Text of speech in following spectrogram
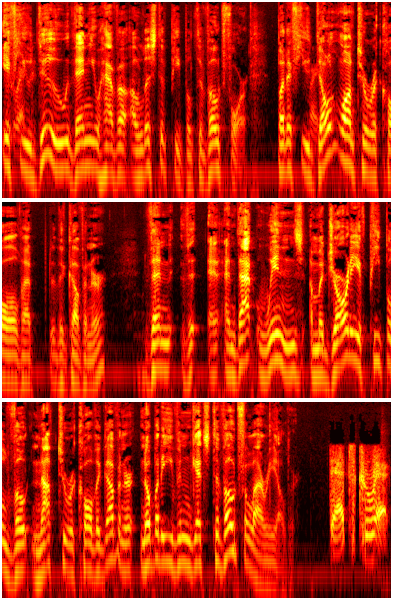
If Correct. you do, then you have a, a list of people to vote for. But if you don't want to recall that the governor, then the, and- and that wins a majority of people vote not to recall the governor. Nobody even gets to vote for Larry Elder. That's correct.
